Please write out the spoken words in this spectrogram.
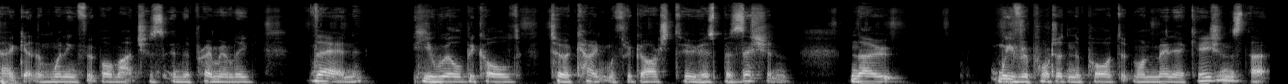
uh, get them winning football matches in the Premier League, then he will be called to account with regards to his position. Now, we've reported in the pod on many occasions that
